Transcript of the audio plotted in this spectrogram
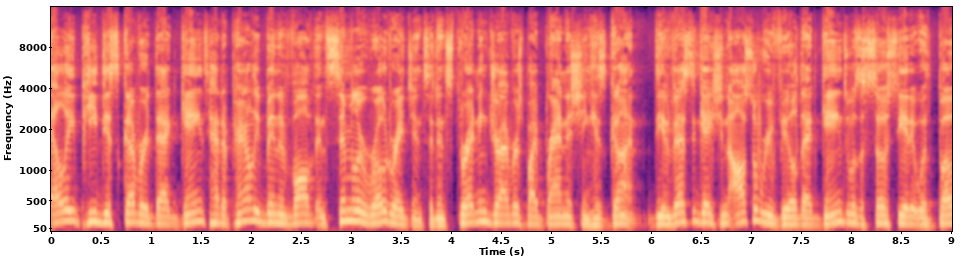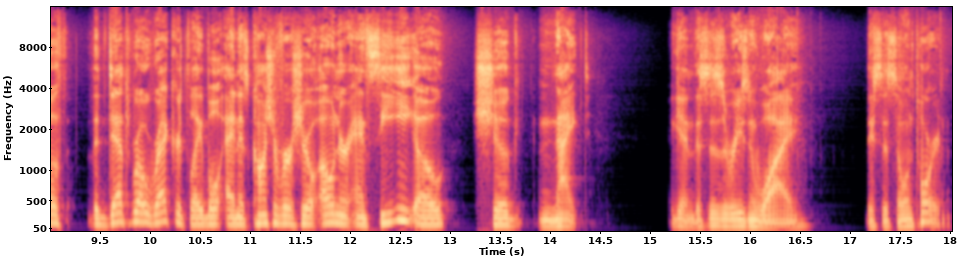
LAP discovered that Gaines had apparently been involved in similar road rage incidents, threatening drivers by brandishing his gun. The investigation also revealed that Gaines was associated with both the Death Row Records label and its controversial owner and CEO, Suge Knight. Again, this is the reason why this is so important.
